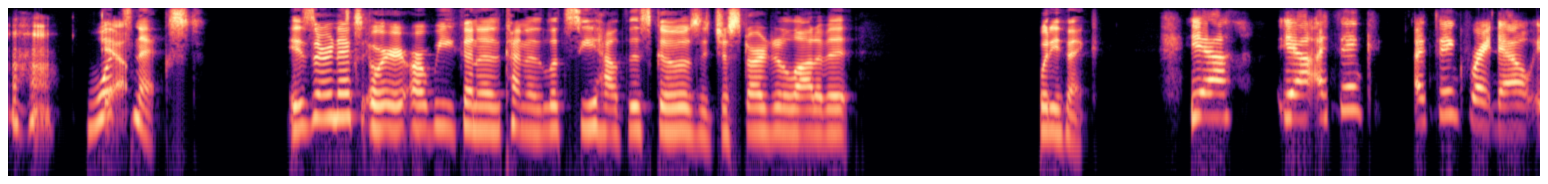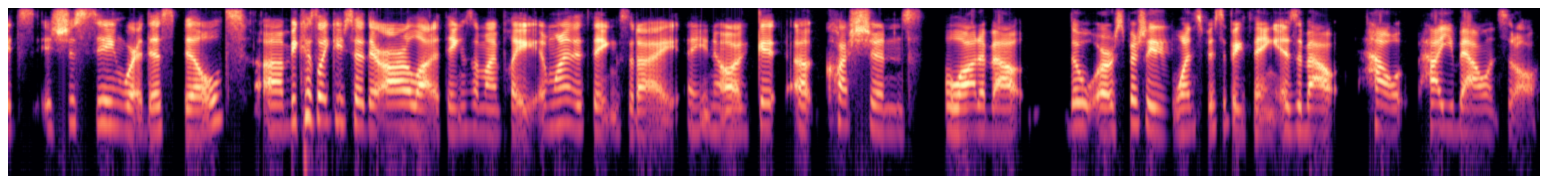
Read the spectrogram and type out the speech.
Mm-hmm. What's yeah. next? Is there a next, or are we going to kind of let's see how this goes? It just started a lot of it. What do you think? Yeah, yeah, I think I think right now it's it's just seeing where this builds um, because, like you said, there are a lot of things on my plate, and one of the things that I you know I get uh, questions a lot about the or especially one specific thing is about how how you balance it all.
